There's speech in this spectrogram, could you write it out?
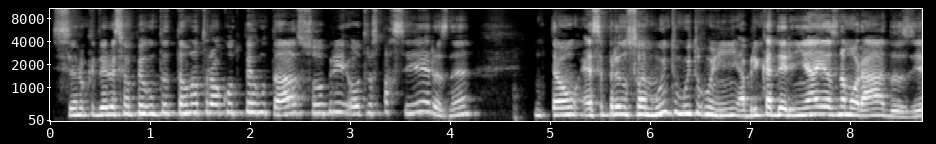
Sendo que deveria ser uma pergunta tão natural quanto perguntar sobre outras parceiras, né? Então, essa presunção é muito, muito ruim. A brincadeirinha, e as namoradas, e,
